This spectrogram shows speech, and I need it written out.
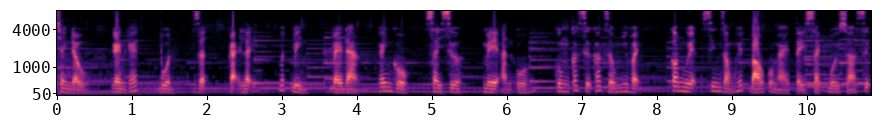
tranh đấu, ghen ghét, buồn, giận, cãi lẫy, bất bình, bè đảng, ganh gổ, say sưa, mê ăn uống, cùng các sự khác giống như vậy. Con nguyện xin dòng huyết báo của Ngài tẩy sạch bôi xóa sự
